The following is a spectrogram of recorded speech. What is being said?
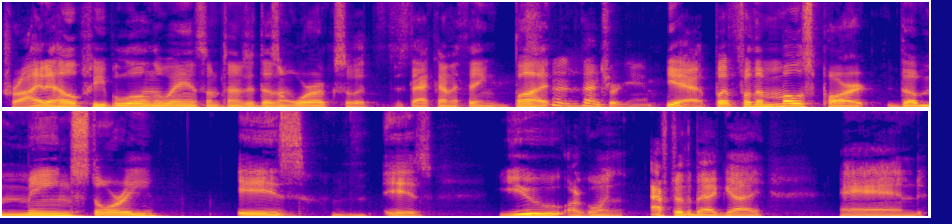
try to help people along the way and sometimes it doesn't work so it's, it's that kind of thing but An adventure game. yeah but for the most part the main story is is you are going after the bad guy and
